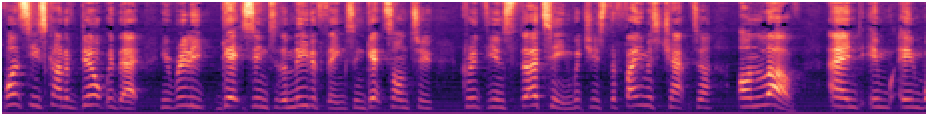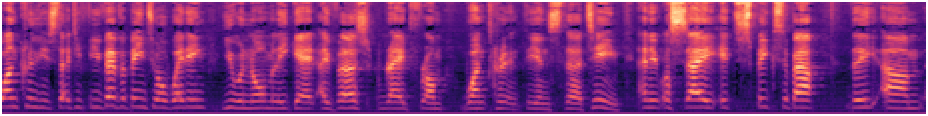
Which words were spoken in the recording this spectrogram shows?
once he's kind of dealt with that, he really gets into the meat of things and gets on to Corinthians 13, which is the famous chapter on love. And in, in 1 Corinthians 13, if you've ever been to a wedding, you will normally get a verse read from 1 Corinthians 13. And it will say, it speaks about the, um,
